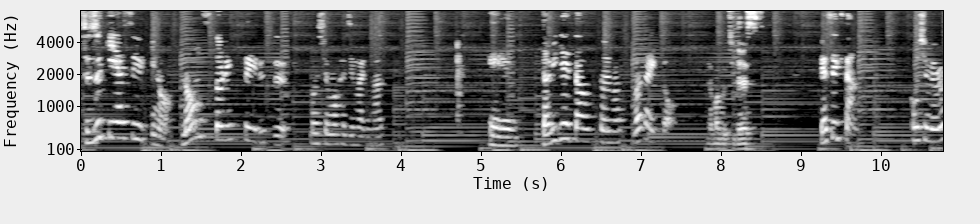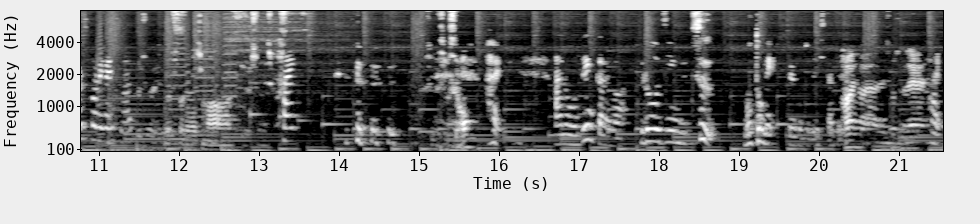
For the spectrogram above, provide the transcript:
鈴木康之のノンストレスセールス、今週も始まります。えー、ナビゲーターを務めます、話題と、山口です。安之さん、今週もよろしくお願いします。よろしくお願いします。よろしくお願いします。はい。よろしくお願いしますよ。はい。あの、前回は、クロージング2、まとめということでしたけど、はいはいはい、しましたね。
